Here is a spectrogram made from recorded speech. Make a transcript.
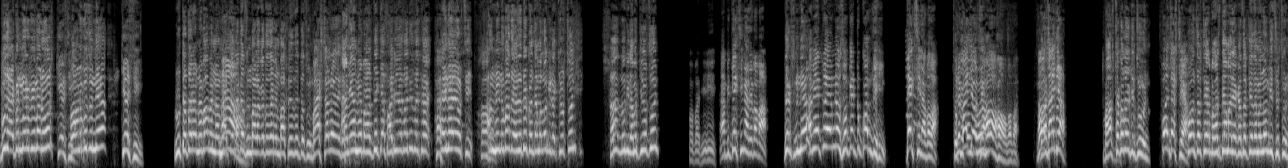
বুঝা এখন মুরব্বী মানুষ? কি হয়েছে কখনো বুঝুন না? কি রুটটা তো আপনি পাবেন না বালা কথা যাবেন বাস বাসটা লয়ে আমি আমি বাস ছাড়িয়ে যাইতে যাইতে এই নাই উঠছি আমি নে বাজারে যাইতে কোন আমার লঙ্গিটা কি হ্যাঁ লঙ্গিটা আমার কি বাবা রে আমি দেখছি না রে বাবা। দেখছুন না? আমি একটু এমনি চোখে একটু কম দেখি। দেখছি না বাবা। বাসটা কত কিনছুন পঞ্চাশ টাকা। পঞ্চাশ টাকার বাস দিয়ে আমার এক হাজার টাকা দামে লঙ্গি ছিড়ছুন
